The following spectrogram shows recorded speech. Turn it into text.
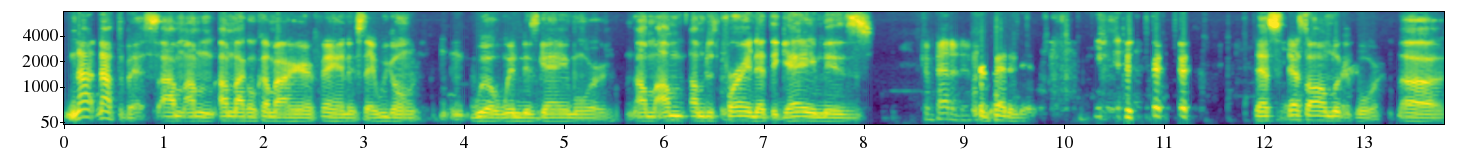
not not the best. I'm I'm I'm not gonna come out here and fan and say we're gonna we'll win this game or I'm I'm I'm just praying that the game is competitive. Competitive. that's yeah. that's all I'm looking for. Uh,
